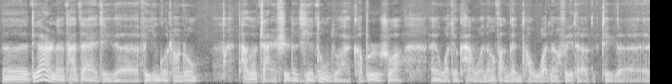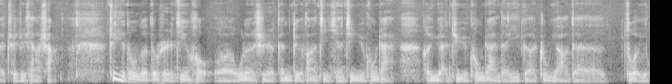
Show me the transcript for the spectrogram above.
呃，第二呢，它在这个飞行过程中。他所展示的这些动作啊，可不是说，哎，我就看我能翻跟头，我能飞得这个垂直向上。这些动作都是今后呃，无论是跟对方进行近距空战和远距空战的一个重要的作用，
